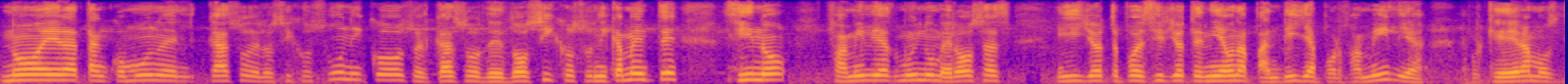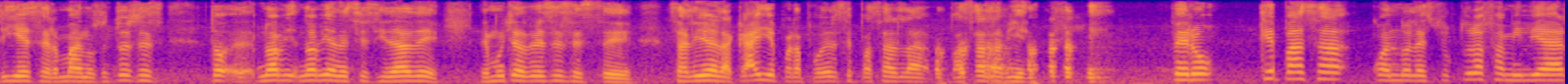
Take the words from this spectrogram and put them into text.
No era tan común el caso de los hijos únicos o el caso de dos hijos únicamente, sino familias muy numerosas. Y yo te puedo decir, yo tenía una pandilla por familia, porque éramos 10 hermanos. Entonces eh, no había, no había necesidad de, muchas veces este, salir a la calle para poderse pasarla, pasarla bien. Pero ¿qué pasa cuando la estructura familiar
